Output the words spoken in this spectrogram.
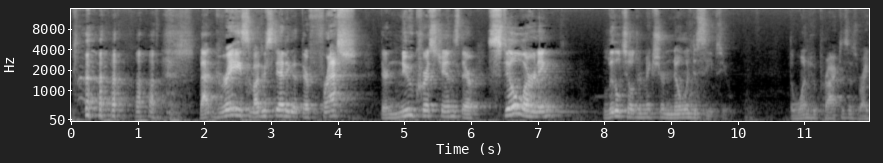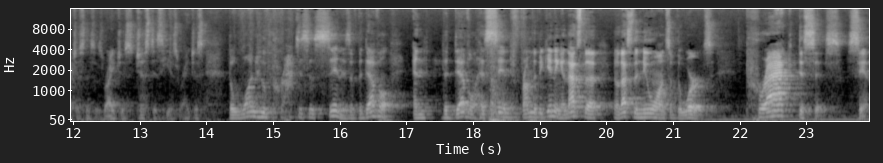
that grace of understanding that they're fresh, they're new Christians, they're still learning. Little children, make sure no one deceives you. The one who practices righteousness is righteous, just as he is righteous. The one who practices sin is of the devil, and the devil has sinned from the beginning. And that's the, you know, that's the nuance of the words. Practices sin,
